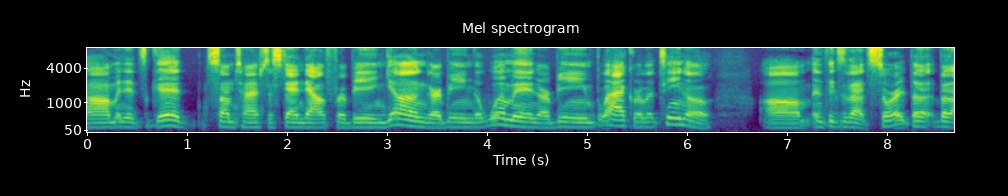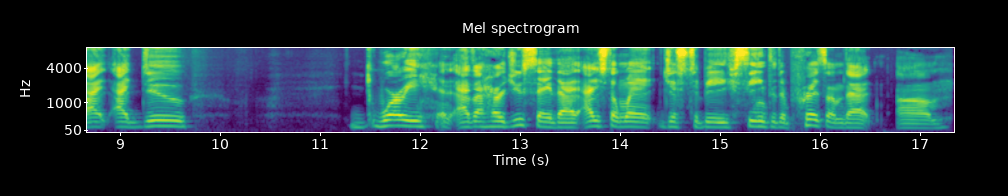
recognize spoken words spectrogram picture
Um, and it's good sometimes to stand out for being young or being a woman or being black or Latino um, and things of that sort. But, but I, I do worry, and as I heard you say that, I just don't want it just to be seen through the prism that um,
